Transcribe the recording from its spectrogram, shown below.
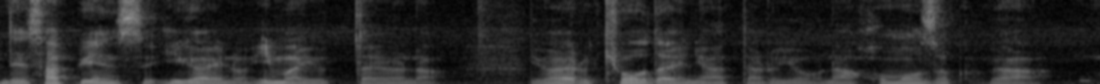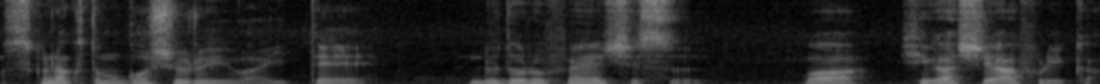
でサピエンス以外の今言ったようないわゆる兄弟にあたるようなホモ族が少なくとも5種類はいてルドルフェンシスは東アフリカ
